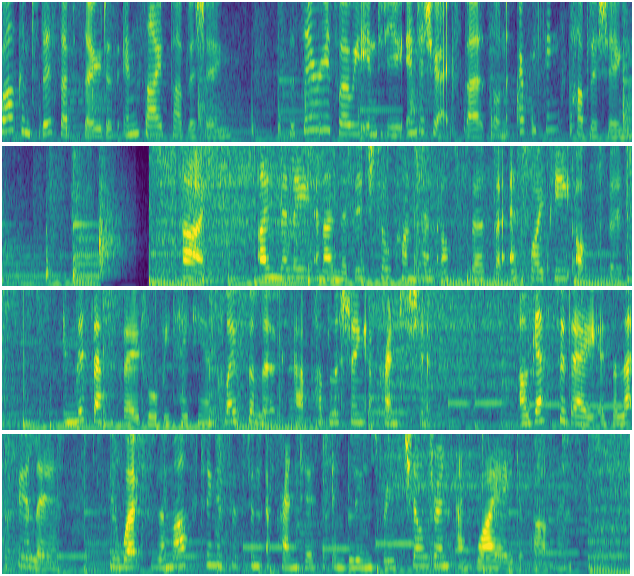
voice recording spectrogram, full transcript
Welcome to this episode of Inside Publishing, the series where we interview industry experts on everything publishing. Hi, I'm Millie and I'm the Digital Content Officer for SYP Oxford. In this episode, we'll be taking a closer look at publishing apprenticeships. Our guest today is Alexia Lear, who works as a marketing assistant apprentice in Bloomsbury's Children and YA department.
